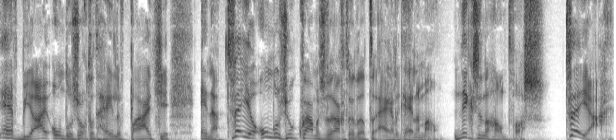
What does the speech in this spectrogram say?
De FBI onderzocht het hele paardje. En na twee jaar onderzoek kwamen ze erachter dat er eigenlijk helemaal niks aan de hand was. Twee jaar.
